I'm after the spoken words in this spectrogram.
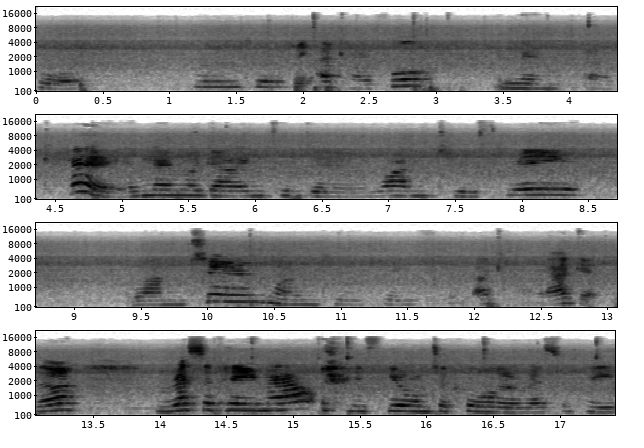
four. One, two, three. Okay, four. And then, okay. And then we're going to do one, two, three. One, two, one, two, three, four. Okay, I get the recipe now, if you want to call it a recipe.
